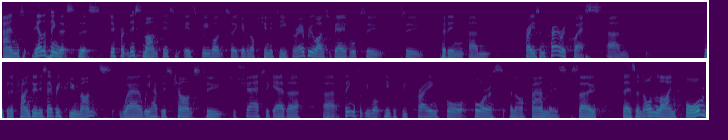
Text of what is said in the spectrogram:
and the other thing that's, that's different this month is, is we want to give an opportunity for everyone to be able to, to put in um, praise and prayer requests. Um, we're going to try and do this every few months where we have this chance to, to share together uh, things that we want people to be praying for for us and our families. So there's an online form,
